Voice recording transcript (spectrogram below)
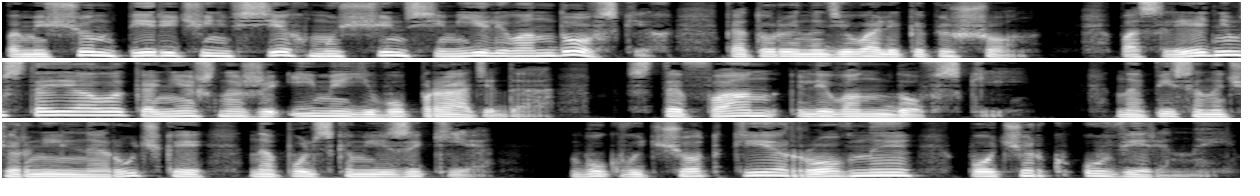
помещен перечень всех мужчин семьи Левандовских, которые надевали капюшон. Последним стояло, конечно же, имя его прадеда — Стефан Левандовский. Написано чернильной ручкой на польском языке — Буквы четкие, ровные, почерк уверенный.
